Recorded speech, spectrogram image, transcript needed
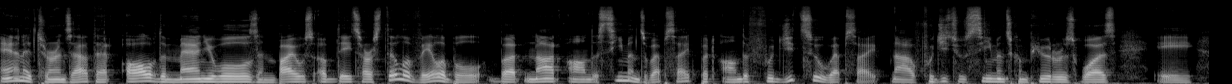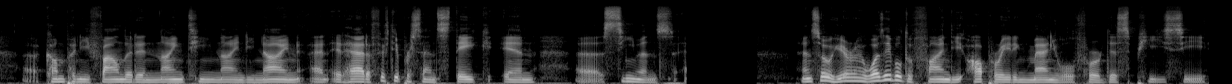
And it turns out that all of the manuals and BIOS updates are still available, but not on the Siemens website, but on the Fujitsu website. Now, Fujitsu Siemens Computers was a, a company founded in 1999, and it had a 50% stake in uh, Siemens. And so here I was able to find the operating manual for this PC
